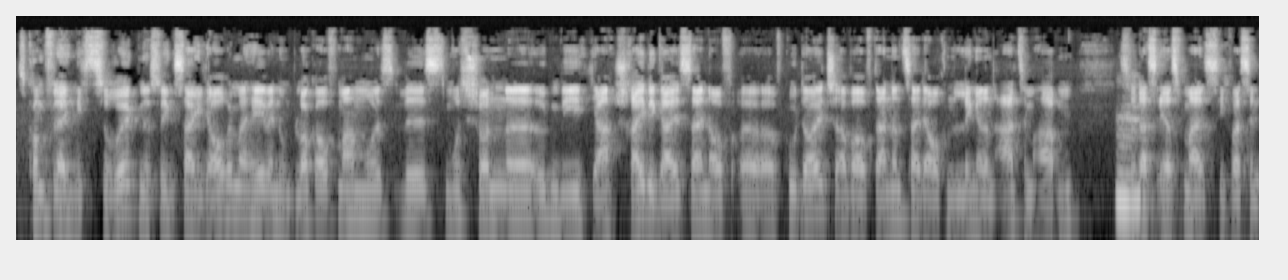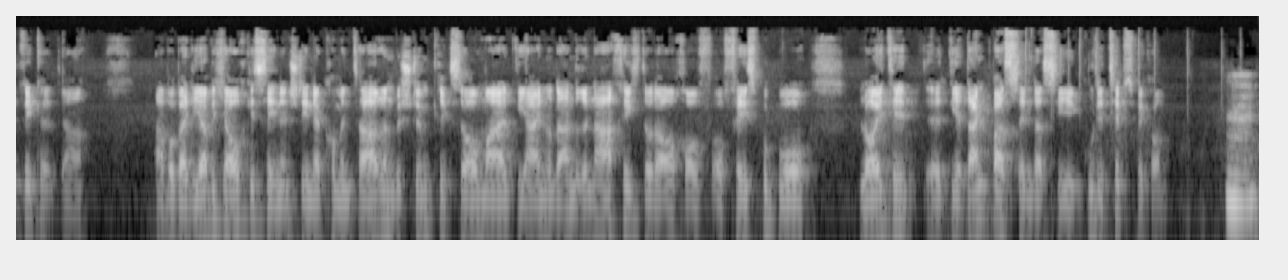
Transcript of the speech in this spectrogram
es kommt vielleicht nicht zurück. Und deswegen sage ich auch immer, hey, wenn du einen Blog aufmachen musst, willst, muss schon äh, irgendwie, ja, schreibegeist sein auf, äh, auf gut Deutsch, aber auf der anderen Seite auch einen längeren Atem haben, mhm. sodass erstmal sich was entwickelt, ja. Aber bei dir habe ich ja auch gesehen, entstehen ja Kommentare und bestimmt kriegst du auch mal die ein oder andere Nachricht oder auch auf, auf Facebook, wo Leute äh, dir dankbar sind, dass sie gute Tipps bekommen. Mhm.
